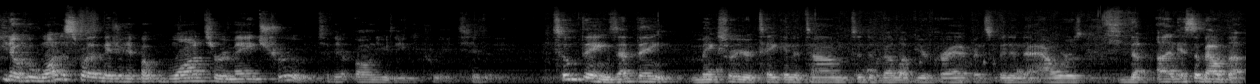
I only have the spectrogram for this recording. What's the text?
you know, who want to score that major hit, but want to remain true to their own unique creativity. Two things. I think make sure you're taking the time to develop your craft and spending the hours. The un, it's about the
